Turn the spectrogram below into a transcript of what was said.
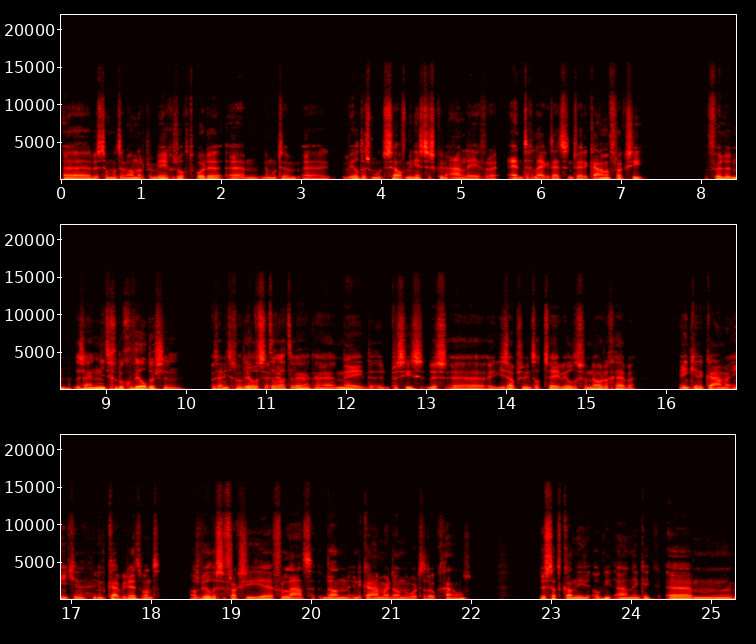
Eh, dus dan moet er een andere premier gezocht worden. Ehm, er moeten, eh, Wilders moet zelf ministers kunnen aanleveren en tegelijkertijd zijn Tweede Kamerfractie vullen. Er zijn niet genoeg Wildersen Er zijn niet genoeg dit Wilders. te laten werken. Eh, nee, de- precies. Dus eh, je zou op zijn minst al twee Wildersen nodig hebben. Eentje in de Kamer, eentje in het kabinet. Want als Wilders de fractie eh, verlaat dan in de Kamer, dan wordt het ook chaos. Dus dat kan hij ook niet aan, denk ik. Ehm,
